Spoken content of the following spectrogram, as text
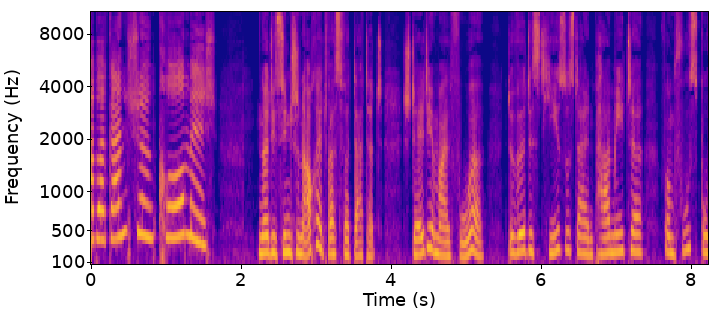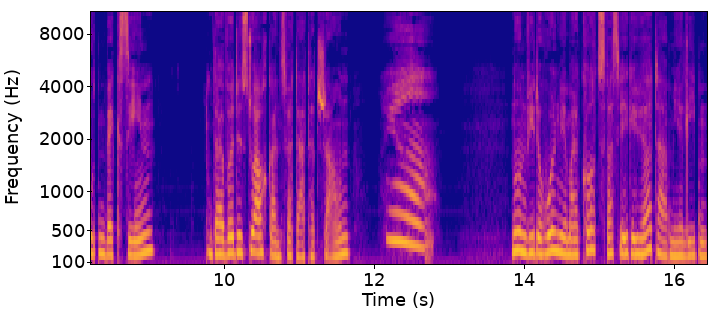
aber ganz schön komisch. Na, die sind schon auch etwas verdattert. Stell dir mal vor, du würdest Jesus da ein paar Meter vom Fußboden wegsehen. Da würdest du auch ganz verdattert schauen. Ja. Nun wiederholen wir mal kurz, was wir gehört haben, ihr Lieben.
